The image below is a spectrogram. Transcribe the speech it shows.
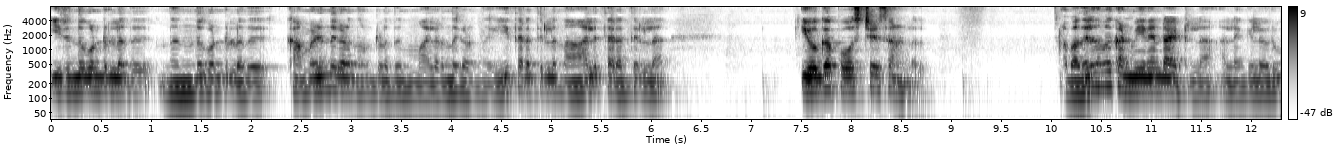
ഇരുന്നു കൊണ്ടുള്ളത് നിന്നുകൊണ്ടുള്ളത് കമിഴ്ന്ന് കിടന്നുകൊണ്ടുള്ളത് മലർന്ന് കിടന്ന് ഈ തരത്തിലുള്ള നാല് തരത്തിലുള്ള യോഗ പോസ്റ്റേഴ്സാണ് ഉള്ളത്. അപ്പോൾ അതിൽ നമുക്ക് കൺവീനിയന്റ് ആയിട്ടില്ല. അല്ലെങ്കിൽ ഒരു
